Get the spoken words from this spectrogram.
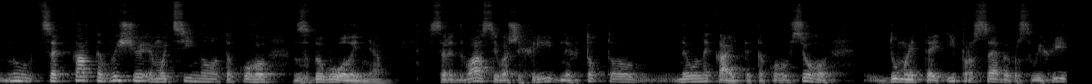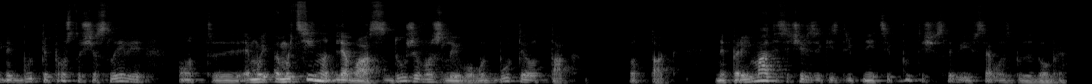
Ну, це карта вищого емоційного такого задоволення серед вас і ваших рідних. Тобто не уникайте такого всього. Думайте і про себе, про своїх рідних, будьте просто щасливі. От, е, емо- емоційно для вас дуже важливо от бути отак. От так. Не перейматися через якісь дрібниці, будьте щасливі і все у вас буде добре.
